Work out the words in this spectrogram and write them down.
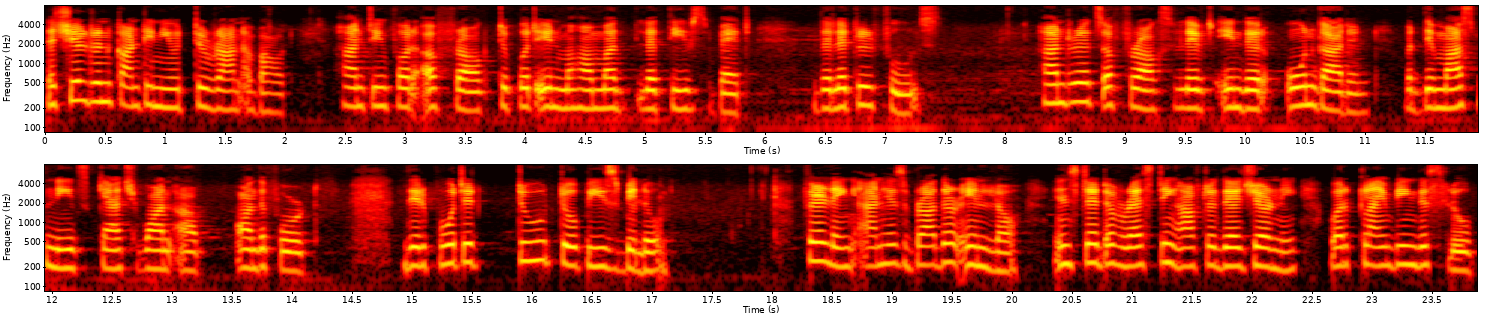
The children continued to run about, hunting for a frog to put in Muhammad Latif's bed. The little fools. Hundreds of frogs lived in their own garden, but they must needs catch one up on the fort. They reported two topis below. Fielding and his brother in law, instead of resting after their journey, were climbing the slope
